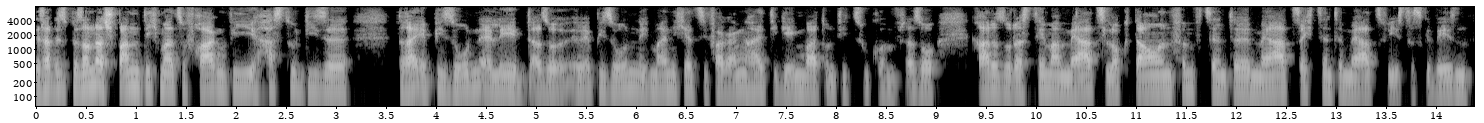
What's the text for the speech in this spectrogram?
Deshalb ist es besonders spannend, dich mal zu fragen, wie hast du diese drei Episoden erlebt? Also äh, Episoden, ich meine nicht jetzt die Vergangenheit, die Gegenwart und die Zukunft. Also gerade so das Thema März, Lockdown, 15. März, 16. März, wie ist das gewesen?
